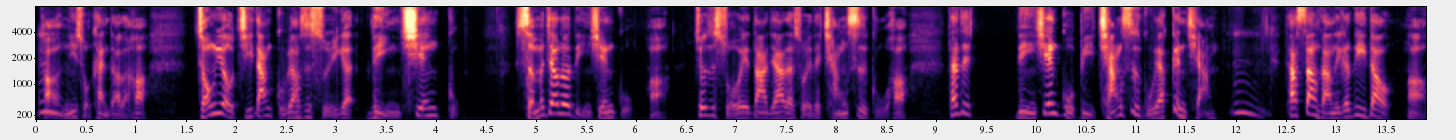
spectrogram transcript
好，你所看到的哈，总有几档股票是属于一个领先股。什么叫做领先股？哈，就是所谓大家的所谓的强势股哈。它的领先股比强势股要更强。嗯，它上涨的一个力道啊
